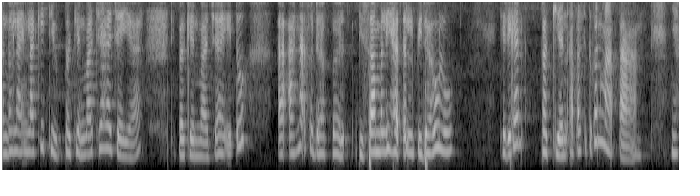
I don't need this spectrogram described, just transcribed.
Contoh lain lagi di bagian wajah aja ya. Di bagian wajah itu uh, anak sudah bisa melihat terlebih dahulu. Jadi kan bagian atas itu kan mata. Ya,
